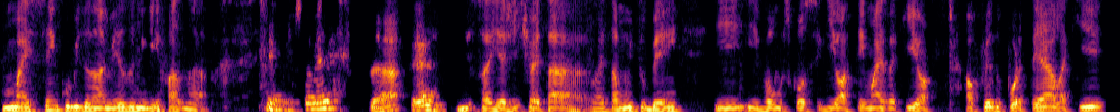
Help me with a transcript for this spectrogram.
mas sem comida na mesa ninguém faz nada. Sim, justamente. tá? é. Isso aí a gente vai estar tá, vai tá muito bem e, e, vamos conseguir, ó, tem mais aqui, ó, Alfredo Portela aqui,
